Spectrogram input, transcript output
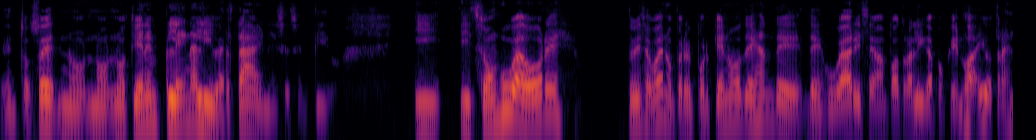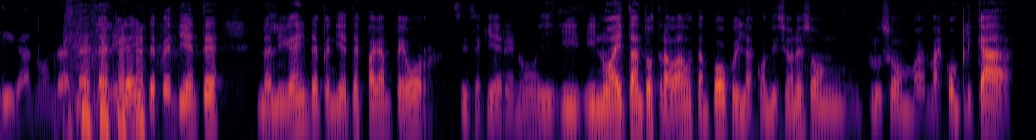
Entonces no, no, no tienen plena libertad en ese sentido. Y, y son jugadores tú dices, bueno, pero ¿por qué no dejan de, jugar y se van para otra liga? Porque no hay otras ligas, ¿no? La, liga independiente, las ligas independientes pagan peor, si se quiere, ¿no? Y, no hay tantos trabajos tampoco y las condiciones son incluso más, complicadas.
